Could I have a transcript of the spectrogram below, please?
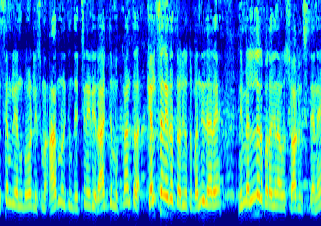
ಅಸೆಂಬ್ಲಿಯನ್ನು ನೋಡಲಿ ಸುಮಾರು ಆರ್ನೂರಕ್ಕಿಂತ ಹೆಚ್ಚಿನ ಇಡೀ ರಾಜ್ಯ ಮುಖಾಂತರ ಕೆಲಸ ನಿರತವರು ಇವತ್ತು ಬಂದಿದ್ದಾರೆ. ನಿಮ್ಮೆಲ್ಲರ ಪರವಾಗಿ ನಾವು ಸ್ವಾಗತಿಸ್ತೇನೆ.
